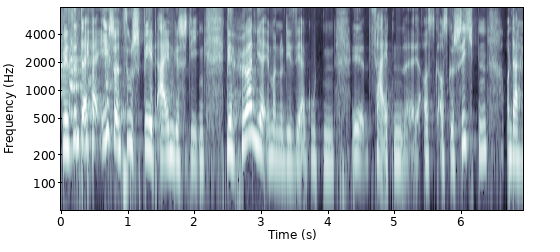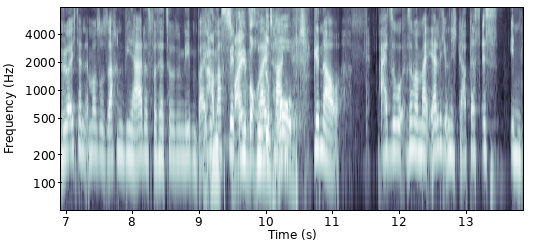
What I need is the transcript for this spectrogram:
Wir sind da ja eh schon zu spät eingestiegen. Wir hören ja immer nur die sehr guten äh, Zeiten äh, aus, aus Geschichten. Und da höre ich dann immer so Sachen wie, ja, das, was jetzt so nebenbei Wir haben gemacht wird. zwei in Wochen Tagen. geprobt. Genau. Also sind wir mal ehrlich, und ich glaube, das ist in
